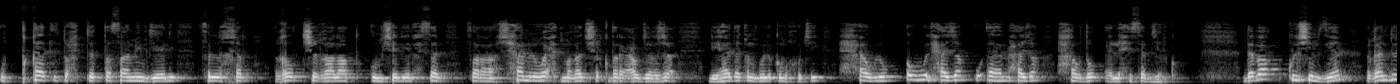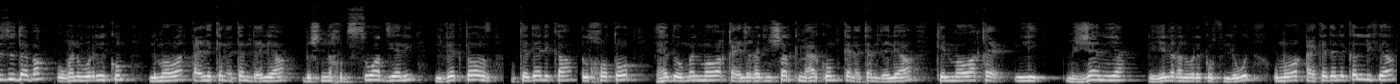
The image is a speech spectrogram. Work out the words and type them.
وتقاتلت وحطيت التصاميم ديالي في الأخر غلطت شي غلط ومشى لي الحساب. فراه شحال من واحد ما غاديش يقدر يعاود يرجع. لهذا كنقول لكم اخوتي حاولوا أول حاجة وأهم حاجة حافظوا على الحساب ديالكم. دابا كلشي مزيان. غندوزو دابا وغنوريكم المواقع اللي كنعتمد عليها باش ناخذ الصور ديالي ال vectors وكذلك الخطوط. هادو هما المواقع اللي غادي نشارك معكم كنعتمد عليها. كاين مواقع اللي مجانية هي اللي غنوريكم في الأول ومواقع كذلك اللي فيها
